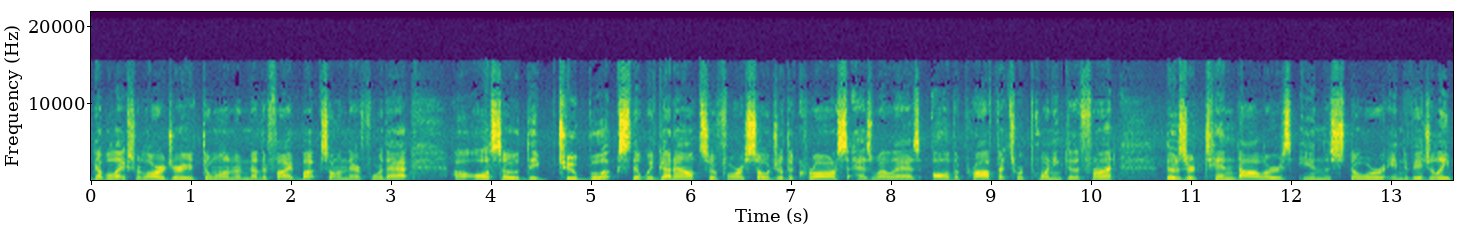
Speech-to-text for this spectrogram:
Double extra larger, You throw on another 5 bucks on there for that. Uh, also, the two books that we've got out so far, Soldier of the Cross, as well as All the Prophets, we're pointing to the front. Those are $10 in the store individually.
